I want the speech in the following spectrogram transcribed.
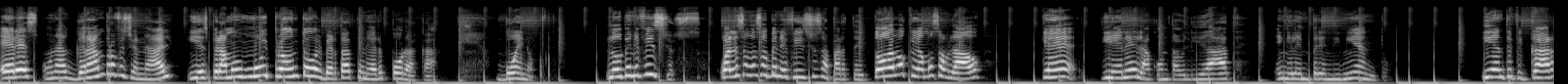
eres una gran profesional y esperamos muy pronto volverte a tener por acá. Bueno, los beneficios. ¿Cuáles son esos beneficios aparte de todo lo que hemos hablado? que tiene la contabilidad en el emprendimiento. Identificar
